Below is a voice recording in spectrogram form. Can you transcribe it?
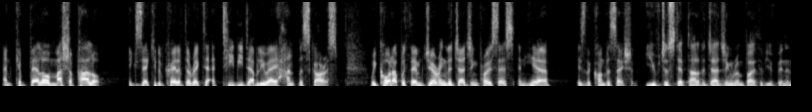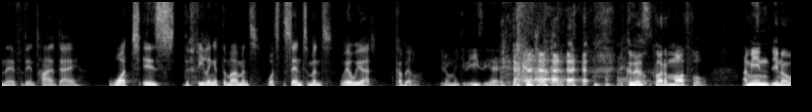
and Kabelo Moshapalo, Executive Creative Director at TBWA Hunt Lascaris. We caught up with them during the judging process, and here is the conversation. You've just stepped out of the judging room. Both of you have been in there for the entire day. What is the feeling at the moment? What's the sentiment? Where are we at? Kabelo. You don't make it easy, eh? Because that's quite a mouthful. I mean, you know,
